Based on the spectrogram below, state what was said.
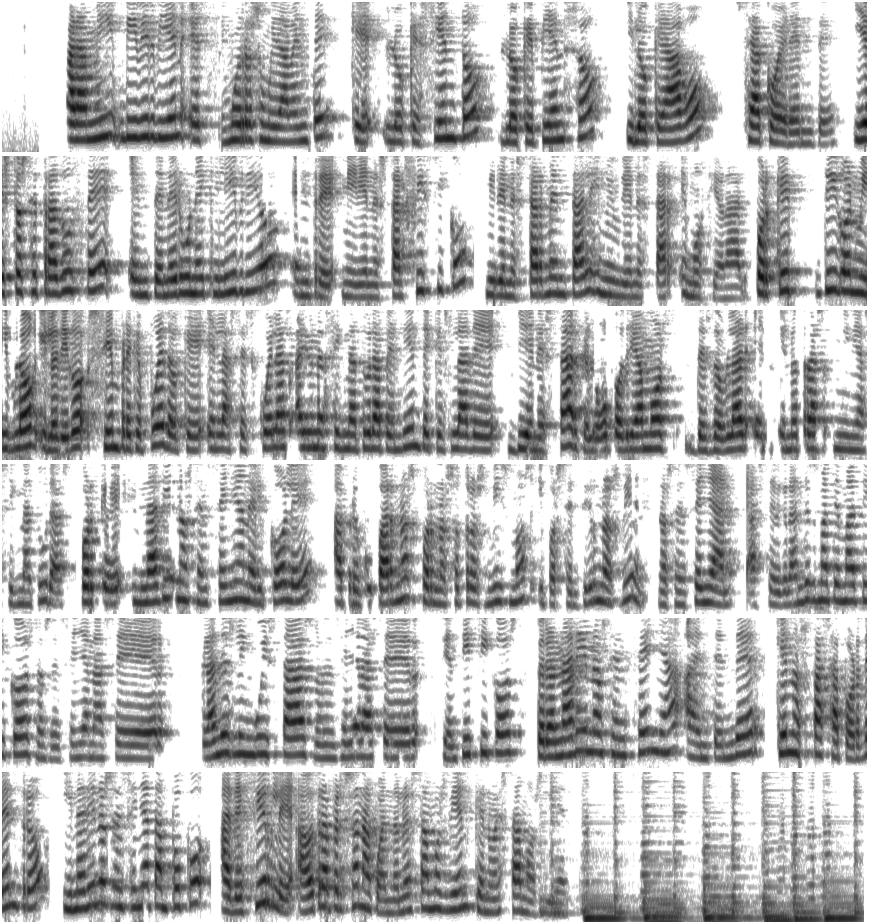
Para mí, vivir bien es, muy resumidamente, que lo que siento, lo que pienso y lo que hago sea coherente. Y esto se traduce en tener un equilibrio entre mi bienestar físico, mi bienestar mental y mi bienestar emocional. ¿Por qué digo en mi blog, y lo digo siempre que puedo, que en las escuelas hay una asignatura pendiente que es la de bienestar, que luego podríamos desdoblar en, en otras mini asignaturas? Porque nadie nos enseña en el cole a preocuparnos por nosotros mismos y por sentirnos bien. Nos enseñan a ser grandes matemáticos, nos enseñan a ser grandes lingüistas, nos enseñan a ser científicos, pero nadie nos enseña a entender qué nos pasa por dentro y nadie nos enseña tampoco a decirle a otra persona cuando no estamos bien que no estamos bien.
